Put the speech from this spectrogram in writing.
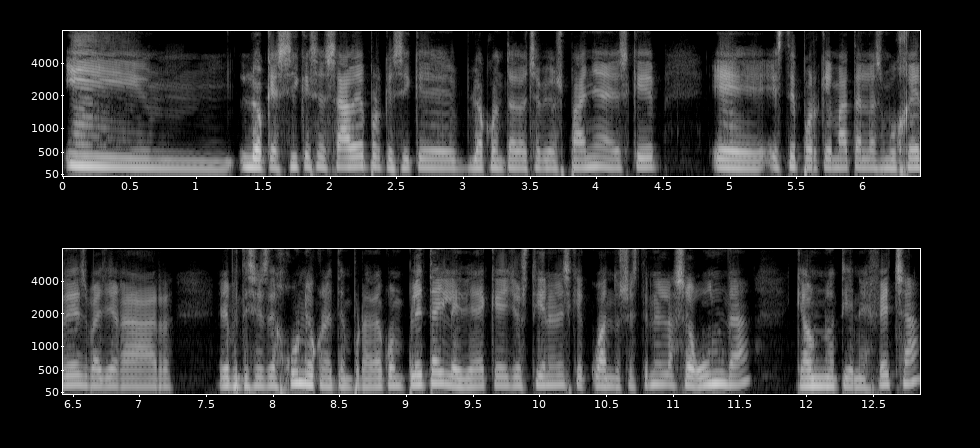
y mm, lo que sí que se sabe, porque sí que lo ha contado HBO España, es que eh, este Por qué matan las mujeres va a llegar el 26 de junio con la temporada completa y la idea que ellos tienen es que cuando se estrene la segunda, que aún no tiene fecha,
